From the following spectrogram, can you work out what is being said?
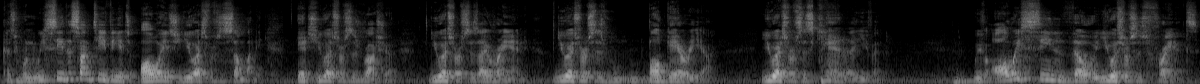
Because when we see this on TV, it's always U.S. versus somebody. It's U.S. versus Russia, U.S. versus Iran, U.S. versus Bulgaria, U.S. versus Canada, even. We've always seen though U.S. versus France.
